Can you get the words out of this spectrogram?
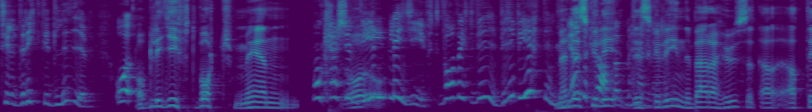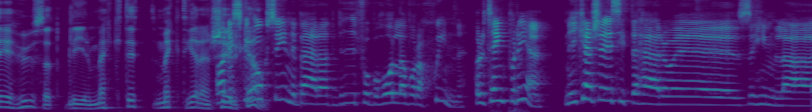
till ett riktigt liv. Och Och bli gift bort med en... hon kanske och- vill bli gift. Vad vet vi? Vi vet inte. vi Men har det skulle, pratat med det henne. skulle innebära huset, att det huset blir mäktigt, mäktigare än Ja, kyrkan. det skulle också innebära att vi får behålla våra skinn. Har du tänkt på det? Ni kanske sitter här och är så himla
